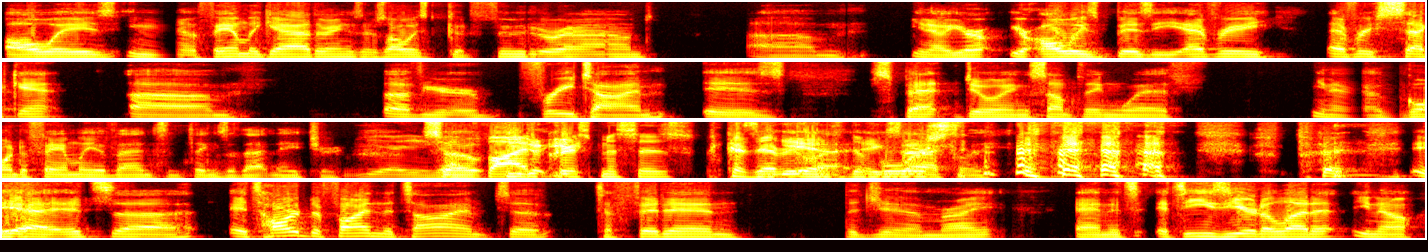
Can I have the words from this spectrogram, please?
always you know family gatherings. There's always good food around. Um, you know you're you're always busy. Every every second um, of your free time is spent doing something with you know going to family events and things of that nature. Yeah, you So, five you Christmases because everyone's divorced. Exactly. but yeah, it's uh it's hard to find the time to to fit in the gym, right? And it's it's easier to let it, you know,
